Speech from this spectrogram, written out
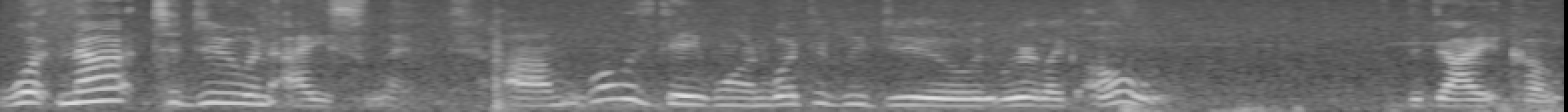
what not to do in Iceland? Um, what was day one? What did we do? We were like, oh, the Diet Coke.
